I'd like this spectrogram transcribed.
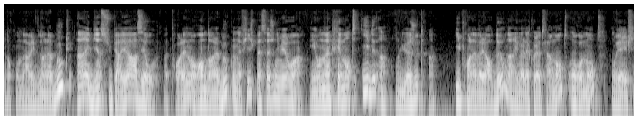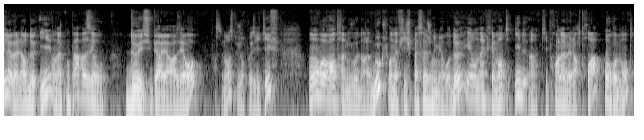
Donc on arrive dans la boucle, 1 est bien supérieur à 0. Pas de problème, on rentre dans la boucle, on affiche passage numéro 1. Et on incrémente i de 1, on lui ajoute 1 i prend la valeur 2, on arrive à la collade fermante, on remonte, on vérifie la valeur de i, on la compare à 0. 2 est supérieur à 0, forcément c'est toujours positif, on re-rentre à nouveau dans la boucle, on affiche passage numéro 2 et on incrémente i de 1 qui prend la valeur 3, on remonte,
